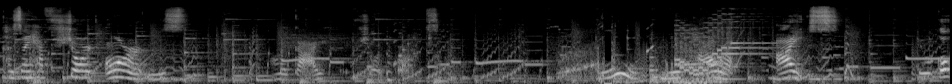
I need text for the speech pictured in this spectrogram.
Because I have short arms. Oh my god, short arms. Ooh, new power. Ice. Here we go.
